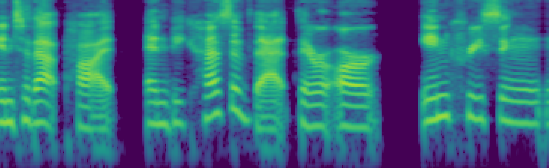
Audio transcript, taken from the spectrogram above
into that pot. And because of that, there are increasing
